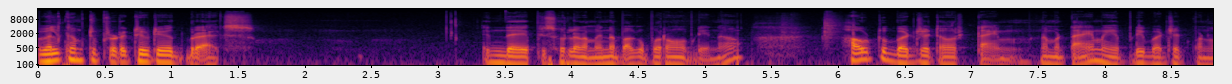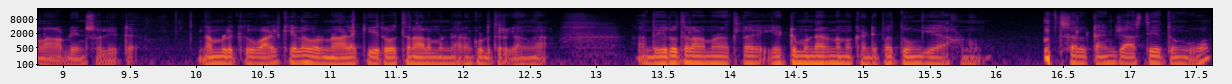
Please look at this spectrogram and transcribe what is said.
Welcome to productivity with Brax இந்த எபிசோடில் நம்ம என்ன பார்க்க போகிறோம் அப்படின்னா how to budget our time நம்ம டைமை எப்படி பட்ஜெட் பண்ணலாம் அப்படின்னு சொல்லிட்டு. நம்மளுக்கு வாழ்க்கையில் ஒரு நாளைக்கு இருபத்தி நாலு மணி நேரம் கொடுத்துருக்காங்க. அந்த இருபத்தி நாலு மணி நேரத்தில் எட்டு மணி நேரம் நம்ம கண்டிப்பாக தூங்கி ஆகணும். சில டைம் ஜாஸ்தியாக தூங்குவோம்.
